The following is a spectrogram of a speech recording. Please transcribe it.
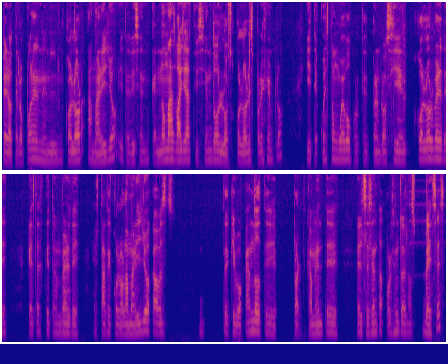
pero te lo ponen en color amarillo y te dicen que no más vayas diciendo los colores, por ejemplo, y te cuesta un huevo porque, por ejemplo, si el color verde que está escrito en verde está de color amarillo, acabas equivocándote prácticamente el 60% de las veces.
